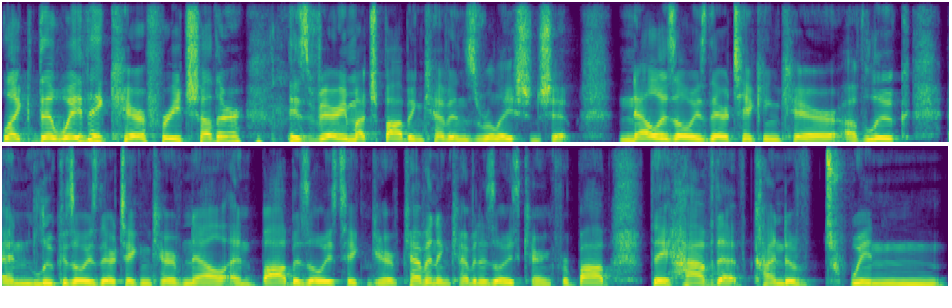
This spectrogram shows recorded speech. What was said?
Like the way they care for each other is very much Bob and Kevin's relationship. Nell is always there taking care of Luke, and Luke is always there taking care of Nell, and Bob is always taking care of Kevin, and Kevin is always caring for Bob. They have that kind of twin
